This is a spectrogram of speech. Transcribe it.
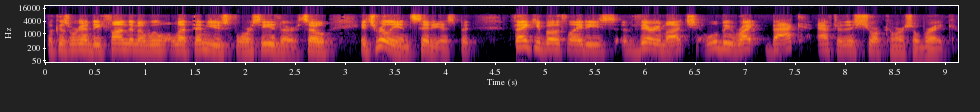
because we're going to defund them and we won't let them use force either. So it's really insidious. But thank you both ladies very much. We'll be right back after this short commercial break.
